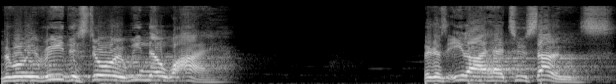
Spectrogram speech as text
But when we read the story, we know why. Because Eli had two sons,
